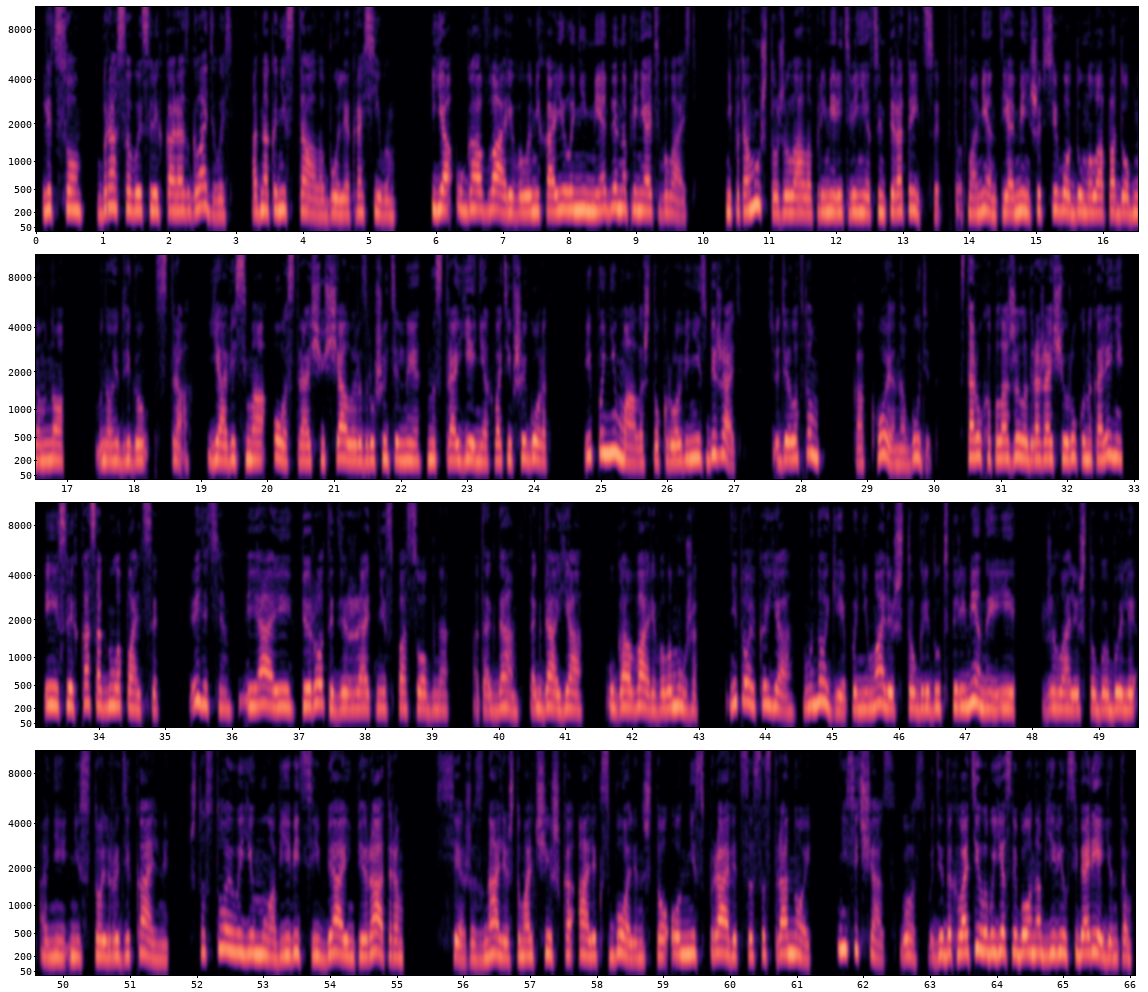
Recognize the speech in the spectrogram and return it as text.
Лицо Брасовой слегка разгладилось, однако не стало более красивым. Я уговаривала Михаила немедленно принять власть. Не потому, что желала примерить венец императрицы. В тот момент я меньше всего думала о подобном, но мною двигал страх. Я весьма остро ощущала разрушительные настроения, охватившие город, и понимала, что крови не избежать. Все дело в том, какой она будет. Старуха положила дрожащую руку на колени и слегка согнула пальцы. Видите, я и пироты держать не способна. А тогда, тогда я уговаривала мужа. Не только я, многие понимали, что грядут перемены и желали, чтобы были они не столь радикальны, что стоило ему объявить себя императором. Все же знали, что мальчишка Алекс болен, что он не справится со страной. Не сейчас, господи, да хватило бы, если бы он объявил себя регентом.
